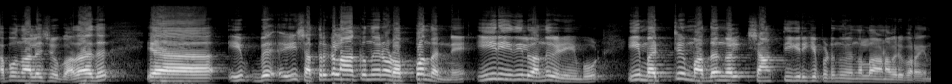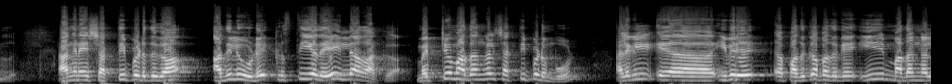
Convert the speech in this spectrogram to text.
അപ്പോൾ ഒന്ന് ആലോചിച്ച് നോക്കുക അതായത് ഈ ഈ ശത്രുക്കളാക്കുന്നതിനോടൊപ്പം തന്നെ ഈ രീതിയിൽ വന്നു കഴിയുമ്പോൾ ഈ മറ്റ് മതങ്ങൾ ശാക്തീകരിക്കപ്പെടുന്നു എന്നുള്ളതാണ് അവർ പറയുന്നത്. അങ്ങനെ ശക്തിപ്പെടുത്തുക അതിലൂടെ ക്രിസ്തീയതയെ ഇല്ലാതാക്കുക. മറ്റു മതങ്ങൾ ശക്തിപ്പെടുമ്പോൾ അല്ലെങ്കിൽ ഇവർ പതുക്കെ പതുക്കെ ഈ മതങ്ങൾ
